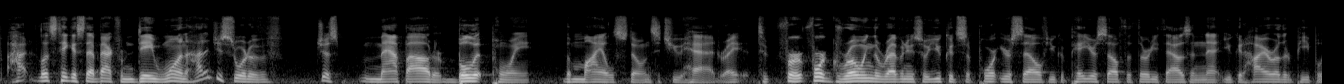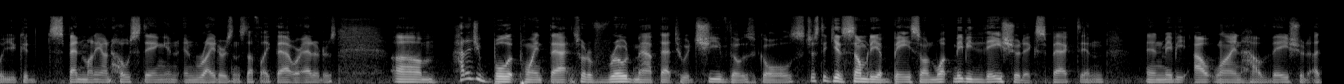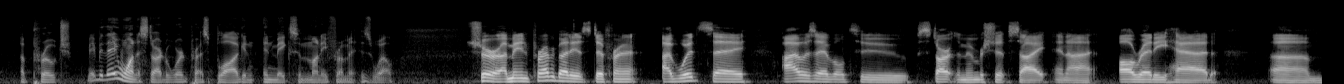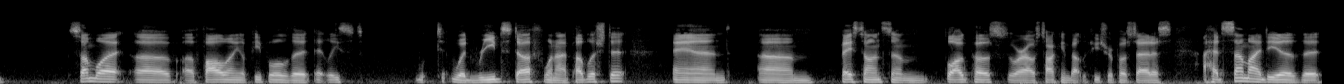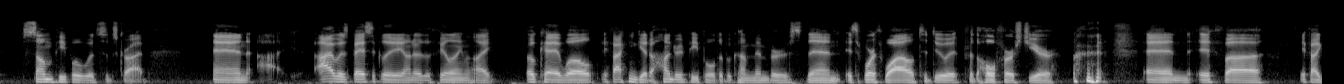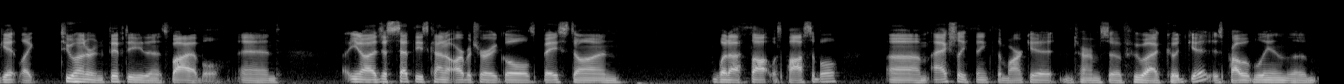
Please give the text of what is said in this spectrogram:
How, let's take a step back from day one. How did you sort of just map out or bullet point the milestones that you had, right? To, for for growing the revenue, so you could support yourself, you could pay yourself the thirty thousand net, you could hire other people, you could spend money on hosting and, and writers and stuff like that, or editors. Um, how did you bullet point that and sort of roadmap that to achieve those goals, just to give somebody a base on what maybe they should expect and and maybe outline how they should a- approach. Maybe they want to start a WordPress blog and, and make some money from it as well. Sure. I mean, for everybody, it's different. I would say I was able to start the membership site, and I already had um, somewhat of a following of people that at least w- would read stuff when I published it. And um, based on some blog posts where I was talking about the future of post status, I had some idea that some people would subscribe, and I, I was basically under the feeling like, okay, well, if I can get hundred people to become members, then it's worthwhile to do it for the whole first year, and if uh, if I get like 250, then it's viable, and you know, I just set these kind of arbitrary goals based on what I thought was possible. Um, I actually think the market, in terms of who I could get, is probably in the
